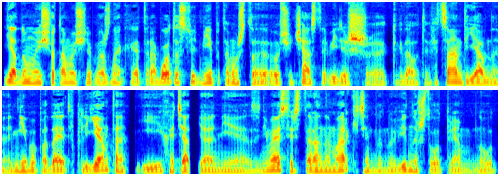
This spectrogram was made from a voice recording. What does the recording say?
Я думаю, еще там очень важна какая-то работа с людьми, потому что очень часто видишь, э, когда вот официант явно не попадает в клиента, и хотя я не занимаюсь ресторанным маркетингом, но видно, что вот прям, ну,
